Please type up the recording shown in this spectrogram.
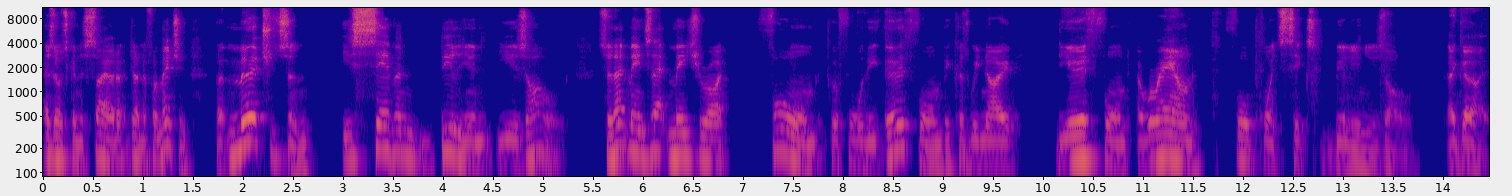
as I was going to say, I don't, don't know if I mentioned, but Murchison is 7 billion years old. So that means that meteorite formed before the Earth formed because we know the Earth formed around 4.6 billion years old ago,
